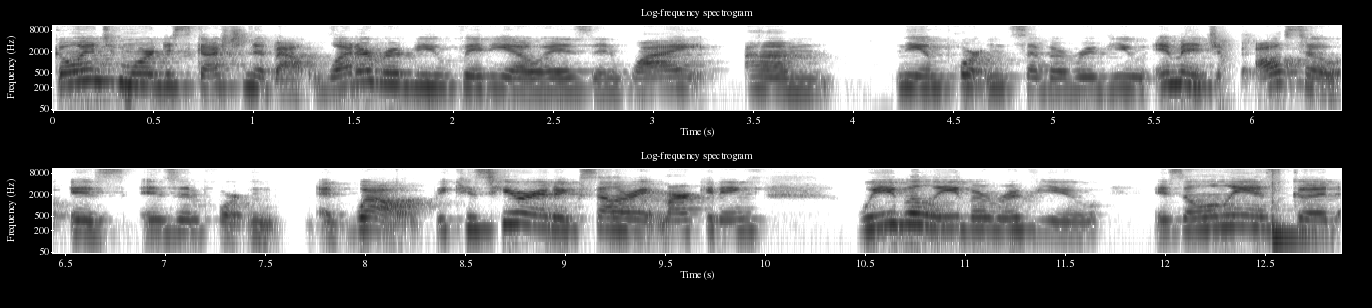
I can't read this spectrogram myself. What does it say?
go into more discussion about what a review video is and why um, the importance of a review image also is, is important as well. Because here at Accelerate Marketing, we believe a review is only as good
